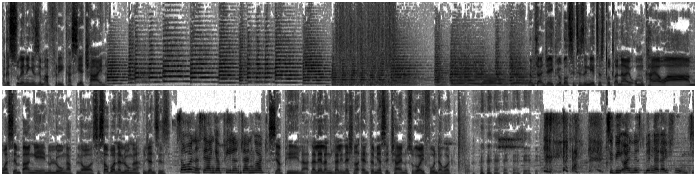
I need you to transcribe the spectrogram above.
ake sisuke eningizimu Afrika siye China Namhlanje iGlobal Citizen yethu sixoxa nayo umkhaya wami wasempangeni uLunga Bloss. Sawubona Lunga, unjani sisi? Sawubona siya ngiyaphila njani kodwa? Siyaphila. Lalela ngidlala iNational Anthem yase China, usuke wayifunda kodwa. to be honest bengakayifundi.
